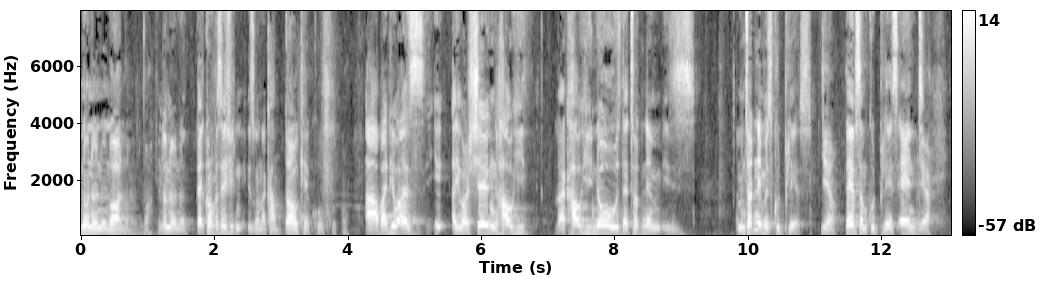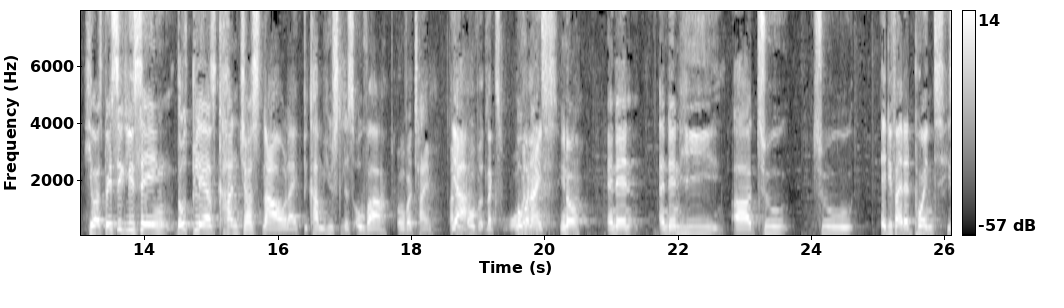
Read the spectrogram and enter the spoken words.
No no no no Oh, no, no. no, no no. That conversation is gonna come. Oh, okay, cool, cool, cool. Uh, but he was he, he was sharing how he like how he knows that Tottenham is. I mean, Tottenham is good players. Yeah. They have some good players, and Yeah. he was basically saying those players can't just now like become useless over Over time. I Yeah. mean, over like overnight, you know. And then and then he uh, to to edify that point, he,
